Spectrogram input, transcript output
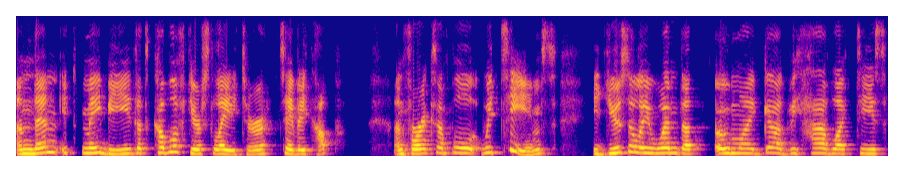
and then it may be that a couple of years later they wake up and for example with teams it usually went that oh my god we have like these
